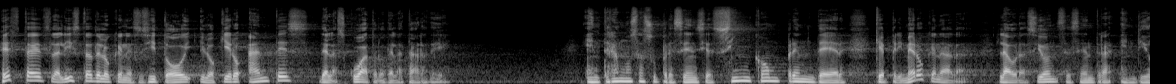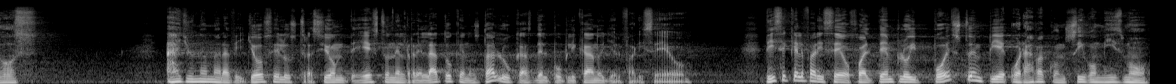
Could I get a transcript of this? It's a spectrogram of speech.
esta es la lista de lo que necesito hoy y lo quiero antes de las cuatro de la tarde. Entramos a su presencia sin comprender que primero que nada la oración se centra en Dios. Hay una maravillosa ilustración de esto en el relato que nos da Lucas del publicano y el fariseo. Dice que el fariseo fue al templo y puesto en pie oraba consigo mismo.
